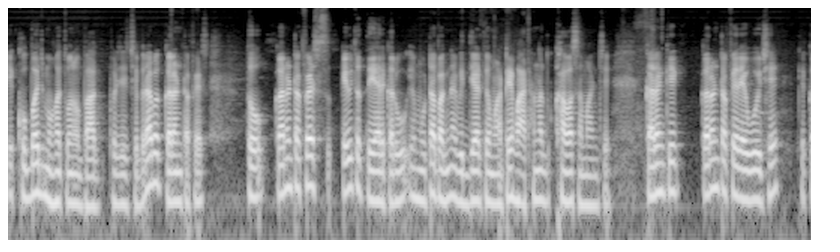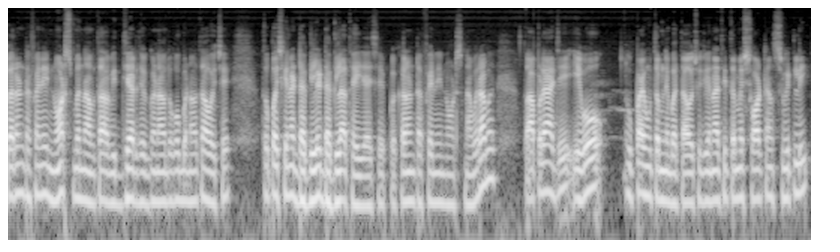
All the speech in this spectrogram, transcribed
એ ખૂબ જ મહત્ત્વનો ભાગ ભજે છે. બરાબર, કરંટ અફેર્સ. તો કરંટ અફેર્સ કેવી રીતે તૈયાર કરવું એ મોટાભાગના વિદ્યાર્થીઓ માટે માથાના દુખાવા સમાન છે. કારણ કે કરંટ અફેર એવું હોય છે કે કરંટ અફેરની નોટ્સ બનાવતા વિદ્યાર્થીઓ, ઘણા લોકો બનાવતા હોય છે, તો પછી એના ઢગલે ઢગલા થઈ જાય છે કરંટ અફેરની નોટ્સના બરાબર? તો આપણે આજે એવો ઉપાય હું તમને બતાવું છું જેનાથી તમે short and sweetly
